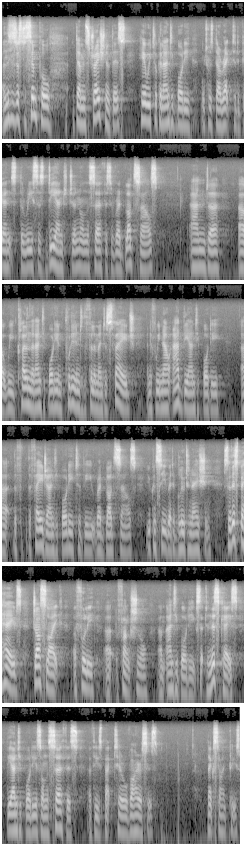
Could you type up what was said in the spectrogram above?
And this is just a simple demonstration of this. Here we took an antibody which was directed against the rhesus D antigen on the surface of red blood cells, and uh, uh, we cloned that antibody and put it into the filamentous phage. And if we now add the antibody, uh, the, the, phage antibody to the red blood cells, you can see you get agglutination. So this behaves just like a fully uh, functional um, antibody, except in this case, the antibody is on the surface of these bacterial viruses. Next slide, please.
